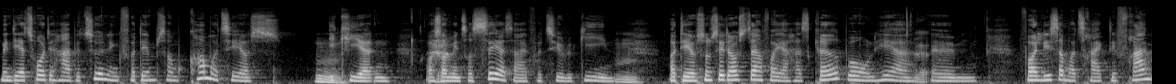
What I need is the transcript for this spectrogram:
men det, jeg tror, det har betydning for dem, som kommer til os mm. i kirken, og som interesserer sig for teologien. Mm. Og det er jo sådan set også derfor, jeg har skrevet bogen her, Ja. ja. øhm, for ligesom at trække det frem,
